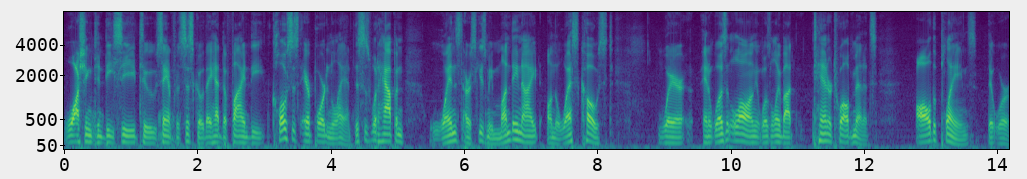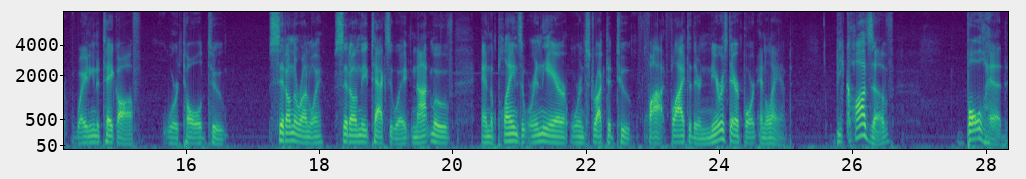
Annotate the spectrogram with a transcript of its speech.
Washington D.C. to San Francisco. They had to find the closest airport and land. This is what happened Wednesday, or excuse me, Monday night on the West Coast, where and it wasn't long. It was only about ten or twelve minutes. All the planes that were waiting to take off were told to sit on the runway, sit on the taxiway, not move, and the planes that were in the air were instructed to fly, fly to their nearest airport and land because of Bullhead.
